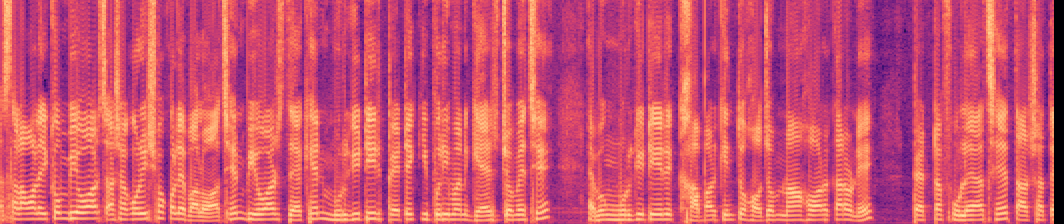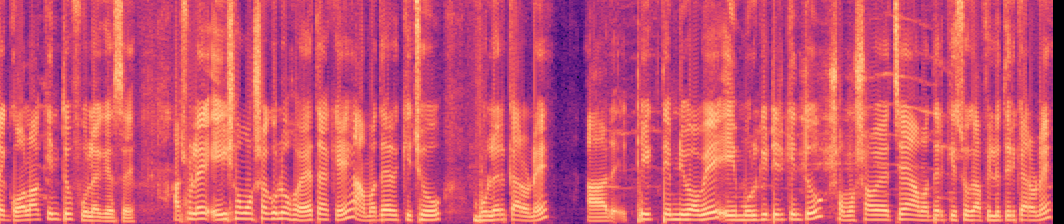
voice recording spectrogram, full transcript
আসসালামু আলাইকুম ভিউয়ার্স, আশা করি সকলে ভালো আছেন। ভিউয়ার্স, দেখেন মুরগিটির পেটে কি পরিমাণ গ্যাস জমেছে এবং মুরগিটির খাবার কিন্তু হজম না হওয়ার কারণে পেটটা ফুলে আছে, তার সাথে গলা কিন্তু ফুলে গেছে। আসলে এই সমস্যাগুলো হয়ে থাকে আমাদের কিছু ভুলের কারণে, আর ঠিক তেমনিভাবে এই মুরগিটির কিন্তু সমস্যা হয়েছে আমাদের কিছু গাফিলতির কারণে।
